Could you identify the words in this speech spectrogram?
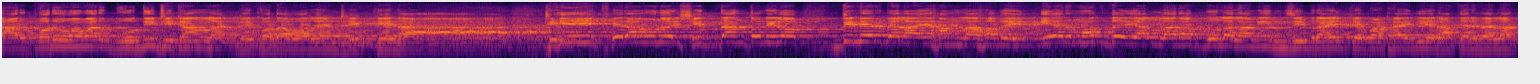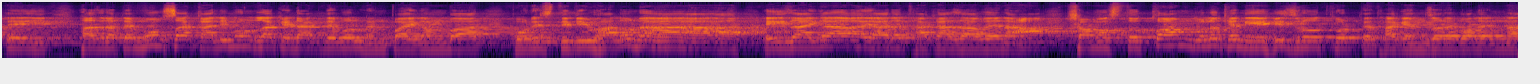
তারপরেও আমার গদি ঠিকান লাগবে, কথা বলেন ঠিক কিনা? ঠিক ফেরাউন ওই সিদ্ধান্ত নিল, দিনের বেলায় হামলা হবে। এর মধ্যেই আল্লাহ রাব্বুল আলামিন জিব্রাইলকে পাঠায় দিয়ে রাতের বেলাতেই হযরতে মুসা কালিমুল্লাহকে ডাক দিয়ে বললেন পয়গম্বর পরিস্থিতি ভালো না এই জায়গায় আর থাকা যাবে না। সমস্ত কম গুলোকে নিয়ে হিজরত করতে থাকেন জোরে বলেন না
